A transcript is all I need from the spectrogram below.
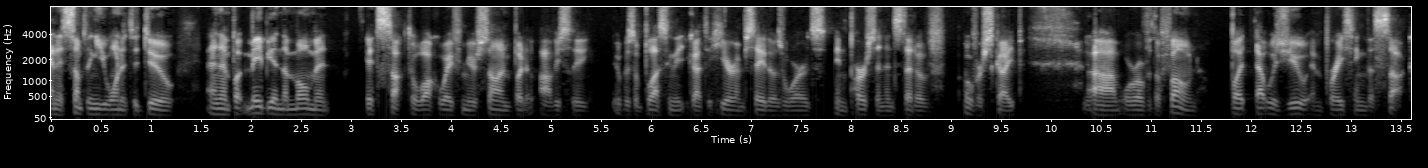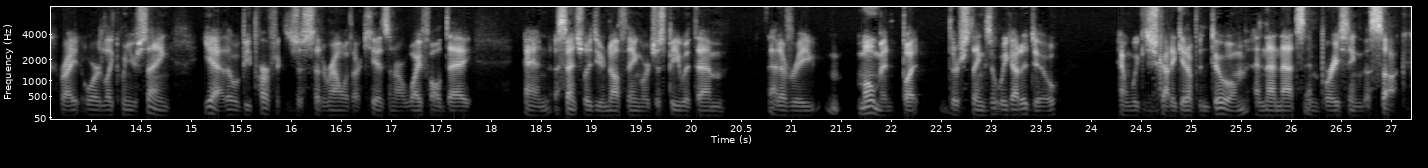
And it's something you wanted to do. And then, but maybe in the moment it sucked to walk away from your son, but obviously it was a blessing that you got to hear him say those words in person instead of over Skype yeah. um, or over the phone. But that was you embracing the suck, right? Or like when you're saying, yeah, that would be perfect to just sit around with our kids and our wife all day and essentially do nothing or just be with them at every moment. But there's things that we got to do, and we just got to get up and do them. And then that's embracing the suck.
